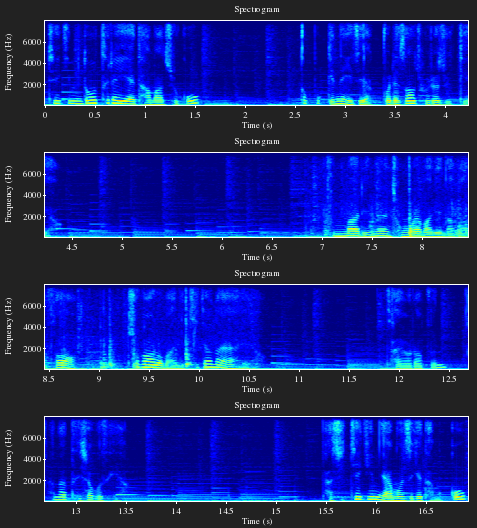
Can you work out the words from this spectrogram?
튀김도 트레이에 담아주고 떡볶이는 이제 약불에서 졸여줄게요. 김말이는 정말 많이 나가서 추가로 많이 튀겨놔야 해요. 자, 여러분 하나 드셔보세요. 다시 튀김 야무지게 담고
